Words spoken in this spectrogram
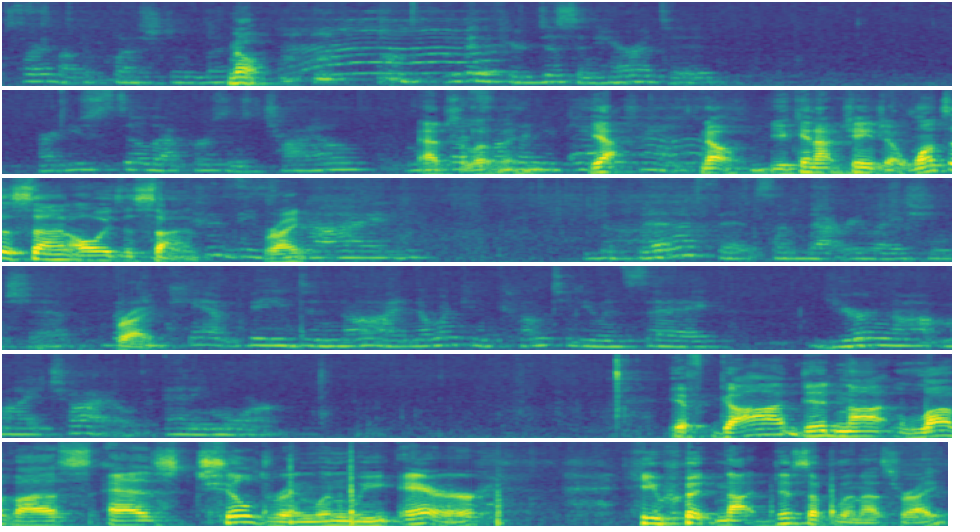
Sorry about the question, but. No. Even if you're disinherited, aren't you still that person's child? I mean, that's Absolutely. something you can't Yeah. change. No, you cannot change it. Once a son, always a You son. could be Right. denied the benefits of that relationship, but Right. you can't be denied. No one can come to you and say, "You're not my child anymore." If God did not love us as children when we err, he would not discipline us, right?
